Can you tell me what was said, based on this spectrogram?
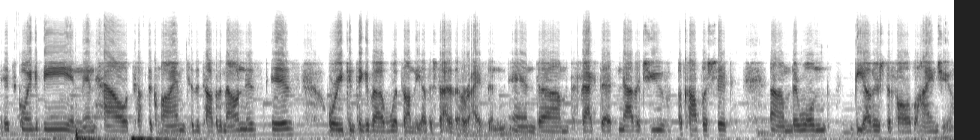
it's going to be and, and how tough the climb to the top of the mountain is, is, or you can think about what's on the other side of the horizon and um, the fact that now that you've accomplished it, um, there will be others to follow behind you.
